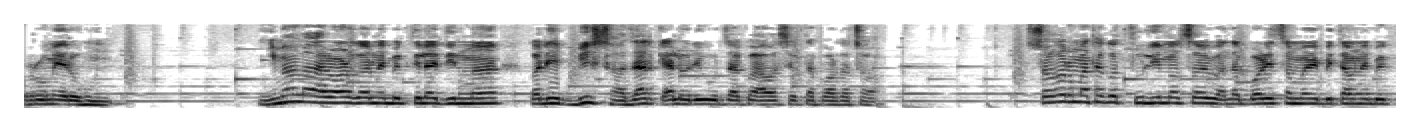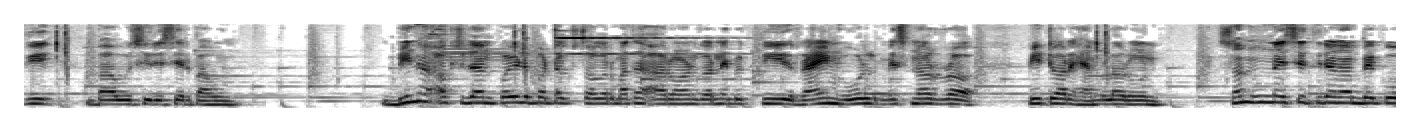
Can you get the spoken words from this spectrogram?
रोमेरो हुन्। हिमालय आरोहण गर्ने व्यक्तिलाई दिनमा करिब बिस हजार क्यालोरी ऊर्जाको आवश्यकता पर्दछ। सगरमाथाको चुलीमा सबैभन्दा बढी समय बिताउने व्यक्ति बाबु श्री शेर्पा हुन्। बिना अक्सिजन पहिलो पटक सगरमाथा आरोहण गर्ने व्यक्ति राइन होल्ड मेसनर र पिटर ह्यामलर हुन्। सन् उन्नाइस सय त्रियानब्बेको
